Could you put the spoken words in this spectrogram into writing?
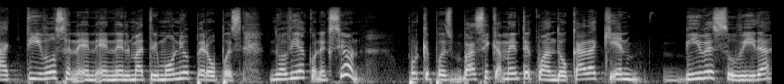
activos en, el matrimonio, pero pues no había conexión. Porque pues básicamente cuando cada quien vive su vida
